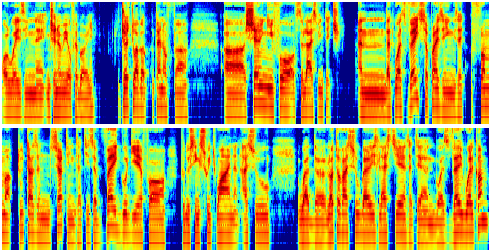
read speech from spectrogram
always in uh, in January or February, just to have a kind of uh, uh, sharing info of the last vintage. And that was very surprising that from uh, 2013, that is a very good year for producing sweet wine and Aszú. We had a lot of Aszú berries last year that was very welcome.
